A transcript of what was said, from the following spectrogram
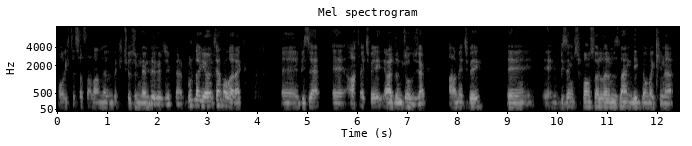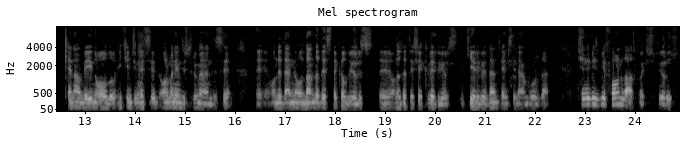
O ihtisas alanlarındaki çözümlerini de verecekler. Burada yöntem olarak e, bize e, Ahmet Bey yardımcı olacak. Ahmet Bey e, e, bizim sponsorlarımızdan Ligno Makina, Kenan Bey'in oğlu, ikinci nesil orman endüstri mühendisi. E, o nedenle ondan da destek alıyoruz. E, ona da teşekkür ediyoruz. İki yeri birden temsilen burada. Şimdi biz bir form dağıtmak istiyoruz.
